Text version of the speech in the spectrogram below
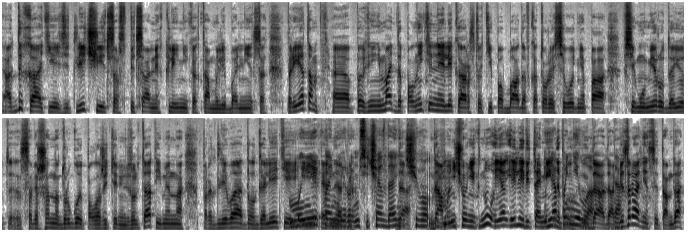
отдыхать, ездить, лечиться в специальных клиниках там или больницах, при этом э, принимать дополнительные лекарства типа БАДов, которые сегодня по всему миру дают совершенно другой положительный результат, именно продлевая долголетие мы и не рекламируем энергию. сейчас, да, да ничего. Да, угу. мы ничего не, ну или витамины, Я поняла, да, да, да, без разницы там, да,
